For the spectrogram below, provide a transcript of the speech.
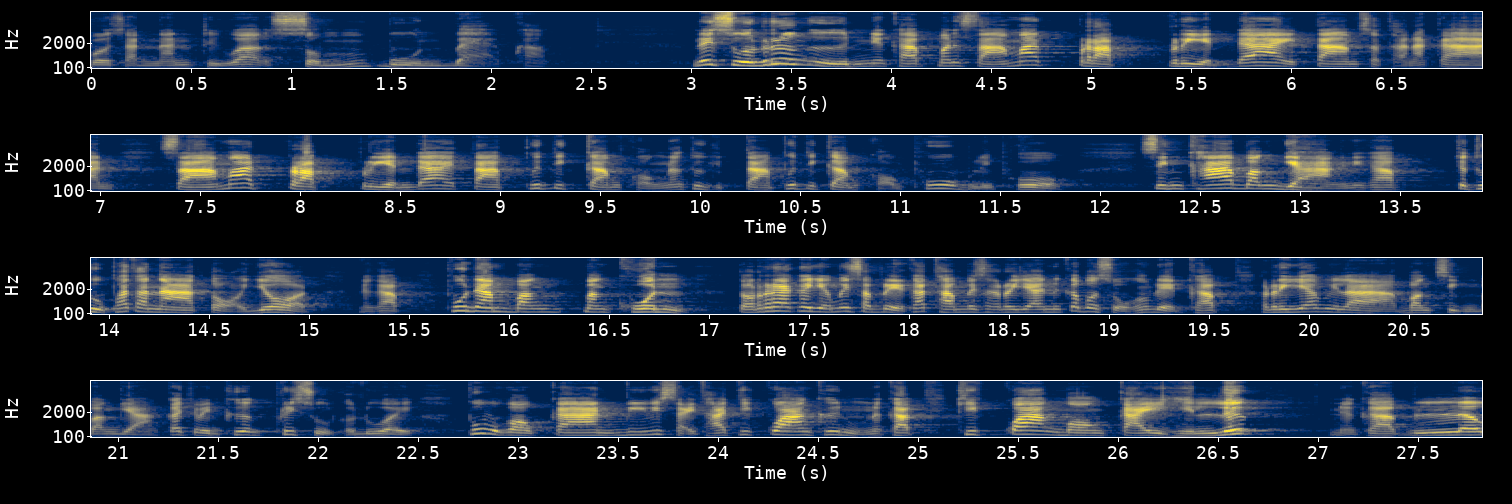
บริษัทนั้นถือว่าสมบูรณ์แบบครับ ในส่วนเรื่องอื่นเนี่ยครับมันสามารถปรับเปลี่ยนได้ตามสถานการณ์ สามารถปรับเปลี่ยนได้ตามพฤติกรรมของนักธุรกิจตามพฤติกรรมของผู้บริโภค สินค้าบางอย่างนี่ครับจะถูกพัฒนาต่อยอดนะครับผู้นำบางบางคนตอนแรกก็ยังไม่สำเร็จครับทำไปสักระยะนึงก็ประสบความสำเร็จครับระยะเวลาบางสิ่งบางอย่างก็จะเป็นเครื่องพิสูจน์เขาด้วย ผู้ประกอบการมีวิสัยทัศน์ที่กว้างขึ้นนะครับคิดกว้างมองไกลเห็นลึก นะครับแล้ว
